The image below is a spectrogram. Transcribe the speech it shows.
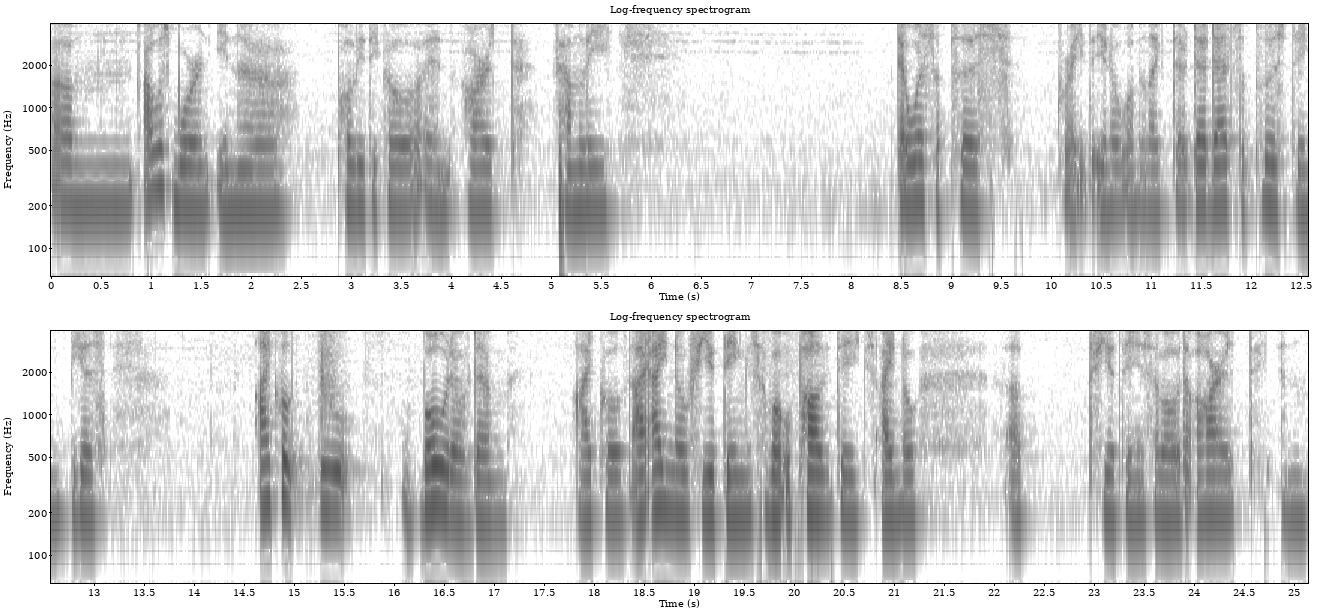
um, I was born in a political and art family. That was a plus grade, you know. I'm like that. That that's a plus thing because I could do both of them. I could. I I know few things about politics. I know a few things about the art, and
